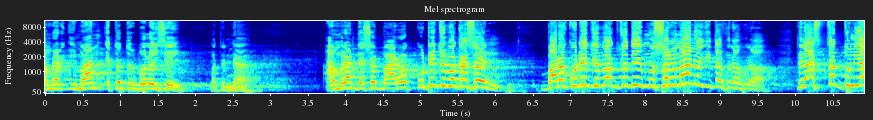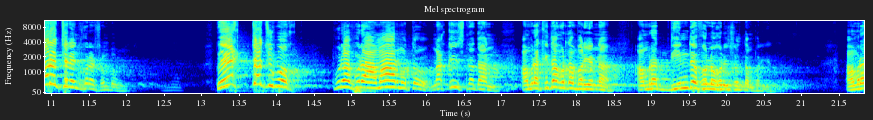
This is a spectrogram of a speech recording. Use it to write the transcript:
আমরার ইমান এত দুর্বল হয়েছে না। আমরার দেশে বারো কোটি যুবক আছেন। বারো কোটি যুবক যদি মুসলমান হয়ে যেত ফুরা ফুরা, তাহলে আস্তার দুনিয়ারে চ্যালেঞ্জ করা সম্ভব একটা যুবক পুরা পুরা আমার মতো নাকিস নাদান আমরা কিতা করতাম, পারিয়েন না। আমরা দিনরে ফলো করে চলতাম পারিয়েন। না আমরা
